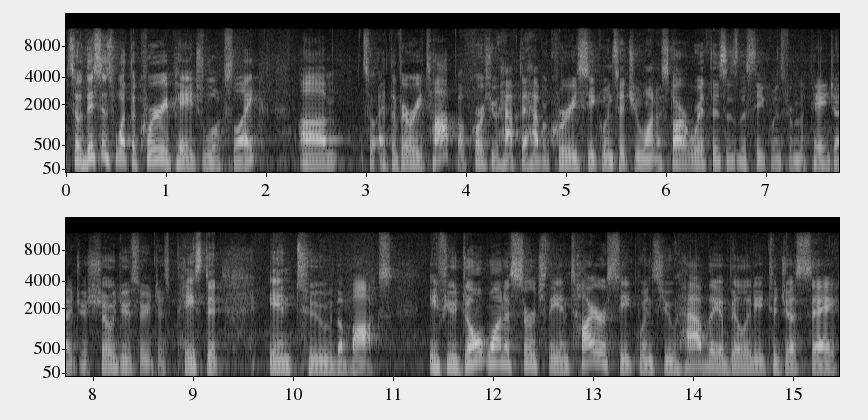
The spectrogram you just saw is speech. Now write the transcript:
So this is what the query page looks like. Um, so at the very top, of course, you have to have a query sequence that you want to start with. This is the sequence from the page I just showed you, so you just paste it into the box. If you don't want to search the entire sequence, you have the ability to just say,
